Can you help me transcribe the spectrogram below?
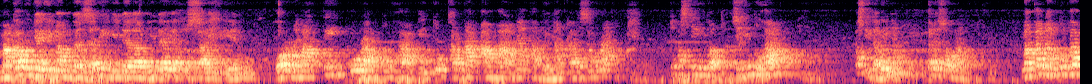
Maka menjadi Imam Ghazali di dalam Hidayatus Salikin hormati orang tua itu karena amalnya tak banyak pada seorang. Itu pasti itu. Sini Tuhan pasti tak banyak pada seorang. Maka nang Tuhan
